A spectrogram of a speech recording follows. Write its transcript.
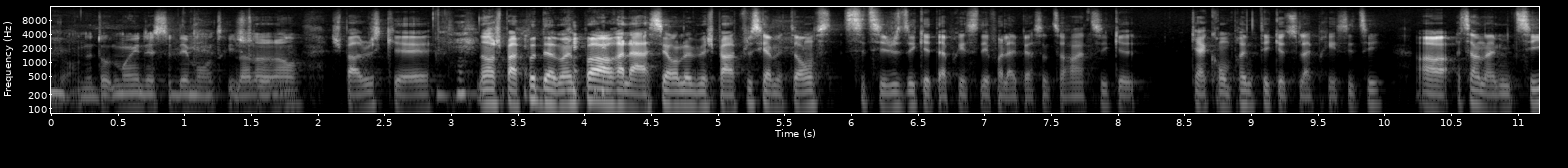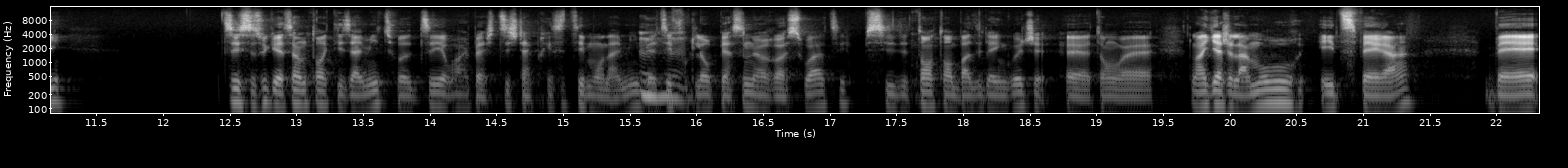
Genre, On a d'autres moyens de se démontrer. je Non, non, trouve. non. Je parle juste que. Non, je parle pas de même pas en relation, là, mais je parle plus qu'à, mettons, si c'est juste dire que tu apprécies des fois la personne, tu sais, tu sais, que, qu'elle comprenne tu sais, que tu l'apprécies, tu sais. Ah, tu en amitié, tu sais, c'est sûr que, tu sais, mettons, avec tes amis, tu vas te dire, ouais, ben, tu sais, je t'apprécie, tu es mon ami. Ben, tu sais, il faut que l'autre personne le reçoive, tu sais. Puis si ton, ton body language, euh, ton euh, langage de l'amour est différent, ben,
